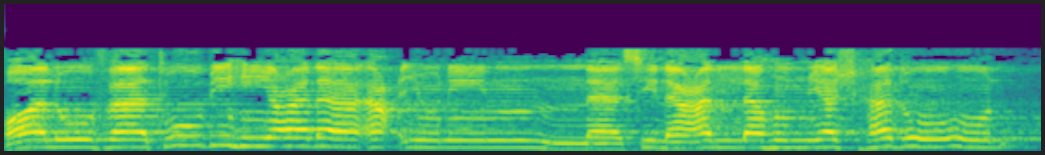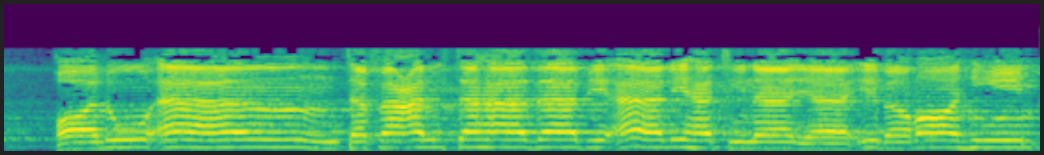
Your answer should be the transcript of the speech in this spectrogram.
قالوا فاتوا به على أعين الناس لعلهم يشهدون. قالوا أنت فعلت هذا بآلهتنا يا إبراهيم.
